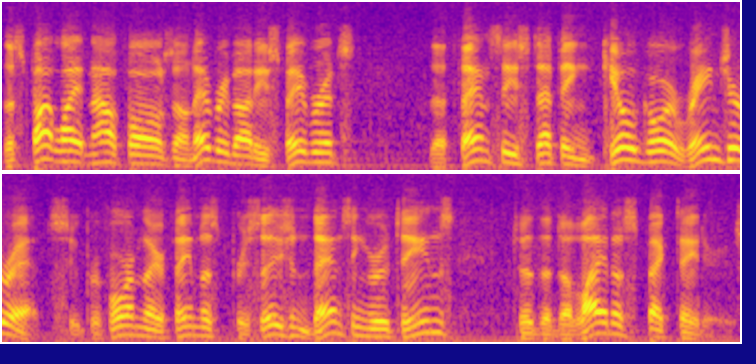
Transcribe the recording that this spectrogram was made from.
The spotlight now falls on everybody's favorites, the fancy-stepping Kilgore Rangerettes, who perform their famous precision dancing routines to the delight of spectators.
